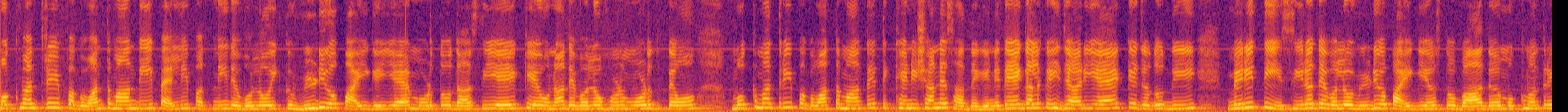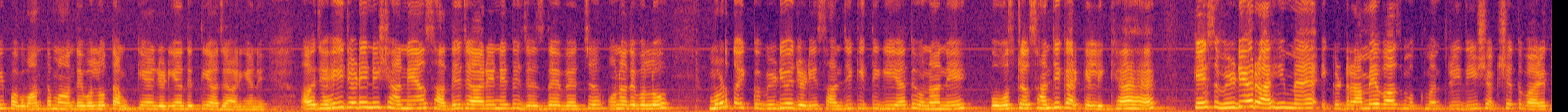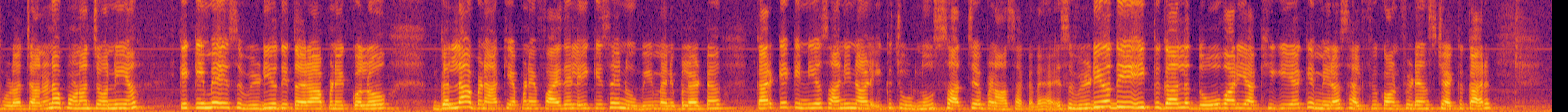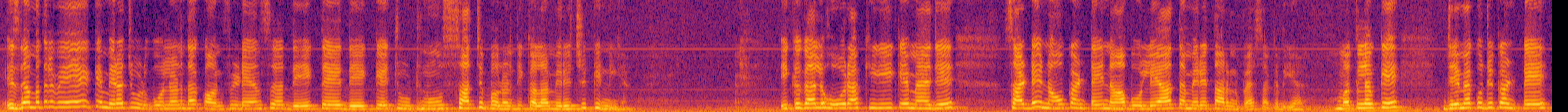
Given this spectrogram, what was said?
ਮੁੱਖ ਮੰਤਰੀ ਭਗਵੰਤ ਮਾਨ ਦੀ ਪਹਿਲੀ ਪਤਨੀ ਦੇ ਵੱਲੋਂ ਇੱਕ ਵੀਡੀਓ ਪਾਈ ਗਈ ਹੈ। ਮੁੜ ਤੋਂ ਦੱਸਦੀਏ ਕਿ ਉਹਨਾਂ ਦੇ ਵੱਲੋਂ ਹੁਣ ਮੁੜ ਤੋਂ ਮੁੱਖ ਮੰਤਰੀ ਭਗਵੰਤ ਮਾਨ ਤੇ ਤਿੱਖੇ ਨਿਸ਼ਾਨੇ ਸਾਧੇ ਗਏ ਨੇ। ਤੇ ਇਹ ਗੱਲ ਕਹੀ ਜਾ ਰਹੀ ਹੈ ਕਿ ਜਦੋਂ ਦੀ ਮੇਰੀ ਧੀ ਸੀਰਤ ਦੇ ਵੱਲੋਂ ਵੀਡੀਓ ਪਾਈ ਗਈ ਹੈ, ਉਸ ਤੋਂ ਬਾਅਦ ਮੁੱਖ ਮੰਤਰੀ ਭਗਵੰਤ ਮਾਨ ਦੇ ਵੱਲੋਂ ਧਮਕੀਆਂ ਜਿਹੜੀਆਂ ਦਿੱਤੀਆਂ ਜਾ ਰਹੀਆਂ ਨੇ। ਅਜਿਹੇ ਜਿਹੜੇ ਨਿਸ਼ਾਨੇ ਆ ਸਾਧੇ ਜਾ ਰਹੇ ਨੇ ਤੇ ਜਿਸ ਦੇ ਵਿੱਚ ਉਹਨਾਂ ਦੇ ਵੱਲੋਂ ਮੁੜ ਤੋਂ ਇੱਕ ਵੀਡੀਓ ਜਿਹੜੀ ਸਾਂਝੀ ਕੀਤੀ ਗਈ ਹੈ ਤੇ ਉਹਨਾਂ ਨੇ ਪੋਸਟ ਸਾਂਝੀ ਕਰਕੇ ਲਿਖਿਆ ਹੈ। ਕਿ ਇਸ ਵੀਡੀਓ ਰਾਹੀਂ ਮੈਂ ਇੱਕ ਡਰਾਮੇਬਾਜ਼ ਮੁੱਖ ਮੰਤਰੀ ਦੀ ਸ਼ਖਸੀਅਤ ਬਾਰੇ ਥੋੜਾ ਚਾਨਣਾ ਪਾਉਣਾ ਚਾਹੁੰਦੀ ਆ ਕਿ ਕਿਵੇਂ ਇਸ ਵੀਡੀਓ ਦੀ ਤਰ੍ਹਾਂ ਆਪਣੇ ਕੋਲੋਂ ਗੱਲਾਂ ਬਣਾ ਕੇ ਆਪਣੇ ਫਾਇਦੇ ਲਈ ਕਿਸੇ ਨੂੰ ਵੀ ਮੈਨੀਪੂਲੇਟ ਕਰਕੇ ਕਿੰਨੀ ਆਸਾਨੀ ਨਾਲ ਇੱਕ ਝੂਠ ਨੂੰ ਸੱਚ ਬਣਾ ਸਕਦਾ ਹੈ। ਇਸ ਵੀਡੀਓ ਦੀ ਇੱਕ ਗੱਲ ਦੋ ਵਾਰੀ ਆਖੀ ਗਈ ਹੈ ਕਿ ਮੇਰਾ ਸੈਲਫ ਕੌਨਫੀਡੈਂਸ ਚੈੱਕ ਕਰ। ਇਸ ਦਾ ਮਤਲਬ ਇਹ ਹੈ ਕਿ ਮੇਰਾ ਝੂਠ ਬੋਲਣ ਦਾ ਕੌਨਫੀਡੈਂਸ ਦੇਖ ਤੇ ਦੇਖ ਕੇ ਝੂਠ ਨੂੰ ਸੱਚ ਬੋਲਣ ਦੀ ਕਲਾ ਮੇਰੇ 'ਚ ਕਿੰਨੀ ਹੈ। ਇੱਕ ਗੱਲ ਹੋਰ ਆਖੀ ਗਈ ਕਿ ਮੈਂ ਜੇ 9.5 ਘੰਟੇ ਨਾ ਬੋਲਿਆ ਤਾਂ ਮੇਰੇ ਧਰਨ ਪੈ ਸਕਦੀ ਹੈ। ਮਤਲਬ ਕਿ ਜੇ ਮੈਂ ਕੁਝ ਘੰਟੇ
